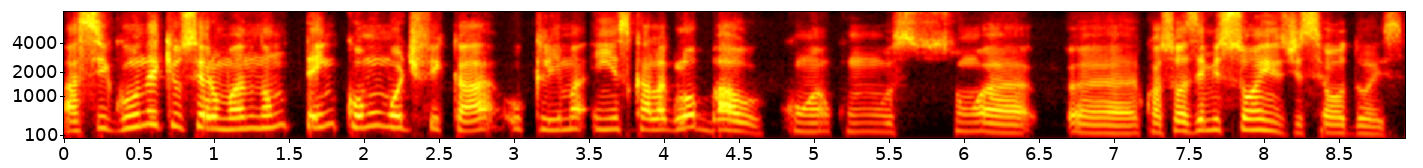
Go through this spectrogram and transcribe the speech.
A segunda é que o ser humano não tem como modificar o clima em escala global com, a, com, os, com, a, uh, com as suas emissões de CO2.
